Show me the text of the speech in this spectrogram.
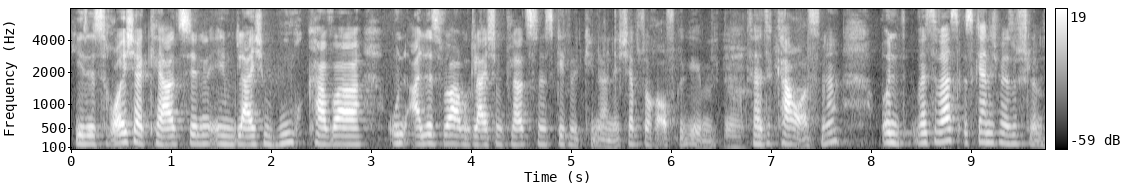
jedes Räucherkerzchen im gleichen Buchcover und alles war am gleichen Platz. Und das geht mit Kindern nicht. Ich habe es auch aufgegeben. Ja. Das hatte Chaos. Ne? Und weißt du was? Ist gar nicht mehr so schlimm.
